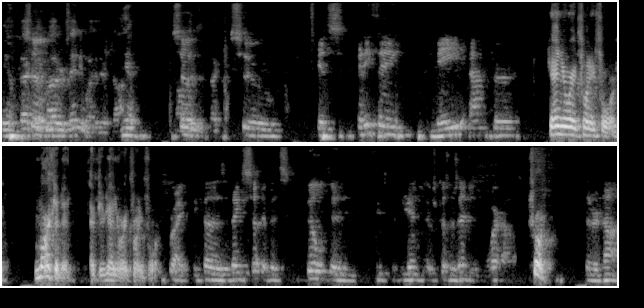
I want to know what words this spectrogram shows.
Yeah. Effective motors anyway, they're. Yeah. So, so it's anything made after, January 24th, marketed after January 24th. right, because if they, se- if it's built in, if the engine, because there's engines in the warehouse Sure, that are not.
